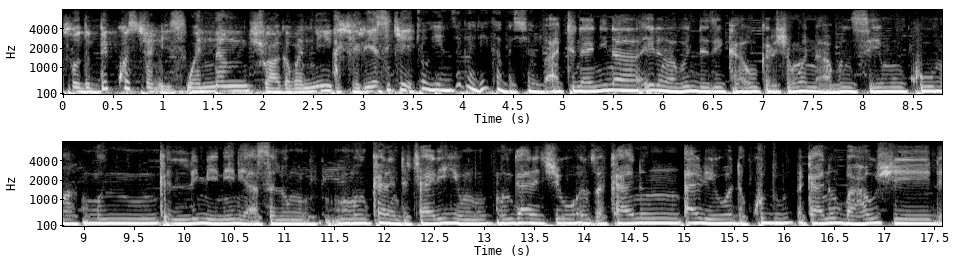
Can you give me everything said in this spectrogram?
So the big question is wannan shugabanni a shirye suke? To yanzu gare ka bashir. A tunani na irin abin da zai kawo ƙarshen wannan abun sai mun koma mun kalli menene asalin mu mun karanta tarihin mu mun gane cewa tsakanin arewa da kudu tsakanin bahaushe da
